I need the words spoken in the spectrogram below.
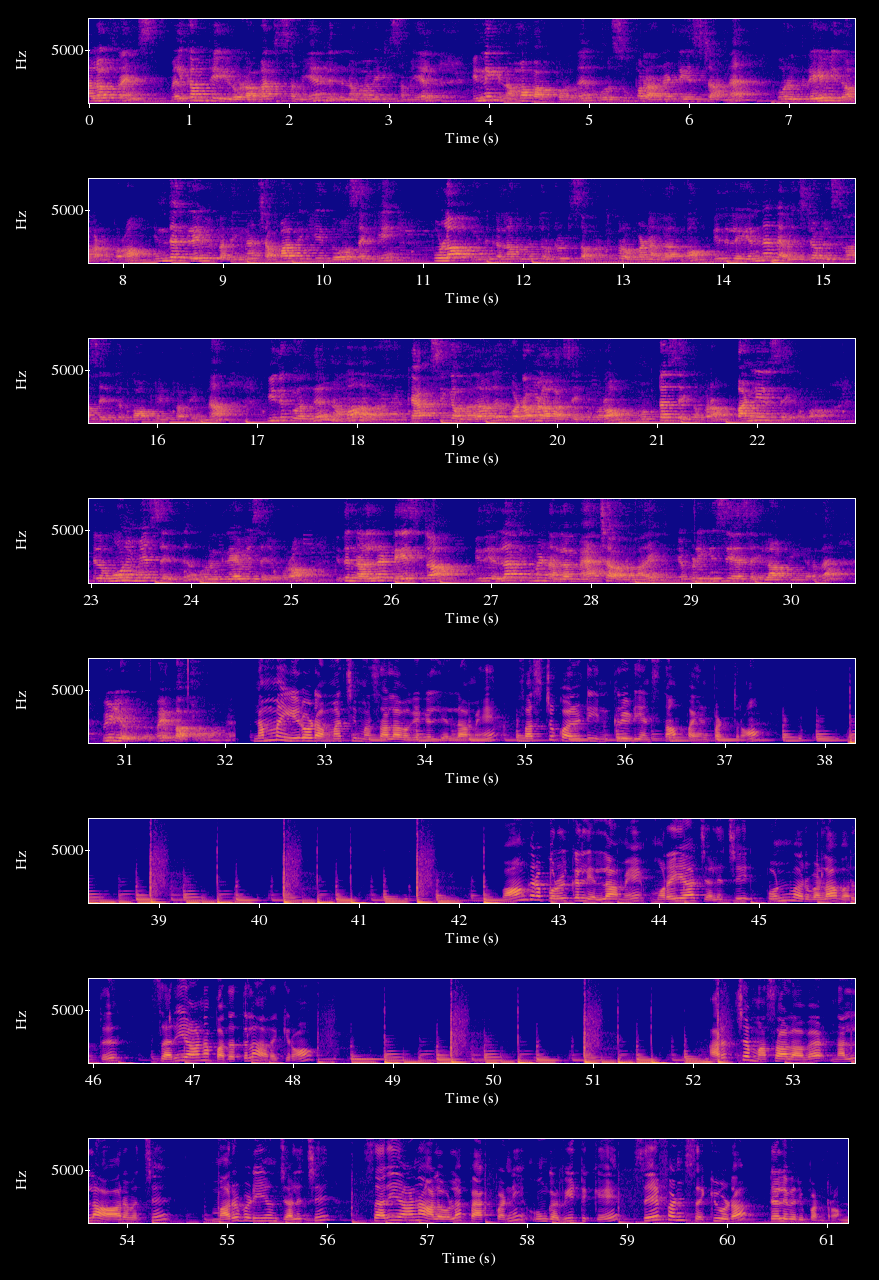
Hello friends welcome to ஈரோட அம்மாச்சி சமையல் இது நம்ம வீட்டு சமையல். இன்னைக்கு நம்ம பார்க்க போகிறது ஒரு சூப்பரான டேஸ்டான ஒரு கிரேவி தான் பண்ண போகிறோம் இந்த கிரேவி பார்த்தீங்கன்னா சப்பாத்திக்கு தோசைக்கு புலாவ் இதுக்கெல்லாம் வந்து தொட்டுட்டு சாப்பிட்றதுக்கு ரொம்ப நல்லாயிருக்கும். இதில் என்னென்ன வெஜிடபிள்ஸ்லாம் சேர்த்துருக்கோம் அப்படின்னு பார்த்தீங்கன்னா இதுக்கு வந்து நம்ம கேப்சிகம் அதாவது குடமிளகா சேர்க்க போகிறோம் முட்டை சேர்க்க போகிறோம் பன்னீர் சேர்க்க போகிறோம் இது மூணுமே சேர்த்து ஒரு கிரேவி செய்ய போகிறோம் இது நல்ல டேஸ்ட்டாக செய்யலாம் அப்படிங்கிறத வீடியோக்குள்ளே போய் பார்க்கலாங்க நம்ம ஈரோடு அம்மாச்சி மசாலா வகைகள் எல்லாமே ஃபஸ்ட்டு குவாலிட்டி இன்க்ரீடியன்ஸ் தான் பயன்படுத்துகிறோம் வாங்குற பொருட்கள் எல்லாமே முறையாக ஜலிச்சு பொன் வறுவலாக வறுத்து சரியான பதத்தில் அரைக்கிறோம். அரைச்ச மசாலாவை நல்லா ஆற வச்சு மறுபடியும் ஜலிச்சு சரியான அளவில் பேக் பண்ணி உங்கள் வீட்டுக்கே சேஃப் அண்ட் செக்யூர்டாக டெலிவரி பண்ணுறோம்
